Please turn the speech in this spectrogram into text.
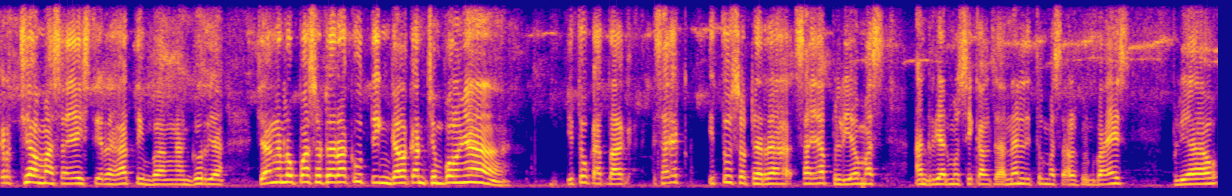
Kerja Mas. Saya istirahat timbang nganggur ya. Jangan lupa saudaraku tinggalkan jempolnya. Itu kata saya itu saudara saya beliau Mas Andrian Musikal Channel. Itu Mas Alvin Faiz. Beliau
